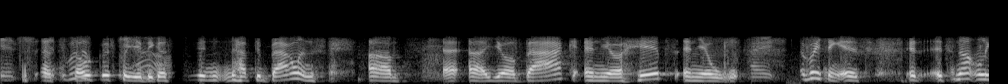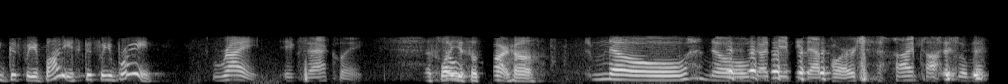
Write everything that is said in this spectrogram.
It's that's it so good for yeah. you because you didn't have to balance um uh, uh, your back and your hips and your right. everything is it, it's not only good for your body, it's good for your brain. Right, exactly. That's why you're so smart, huh? No, no, God gave me that part. I'm not so much.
